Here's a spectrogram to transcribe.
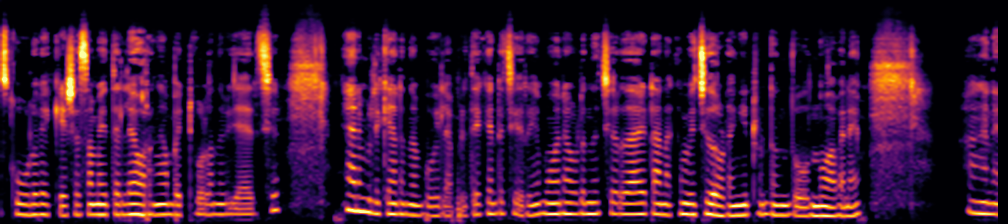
സ്കൂൾ വെക്കേഷൻ സമയത്തല്ലേ ഉറങ്ങാൻ പറ്റുള്ളൂ എന്ന് വിചാരിച്ച് ഞാനും വിളിക്കാനൊന്നും പോയില്ല. അപ്പോഴത്തേക്ക് എന്റെ ചെറിയ മോൻ അവിടെ നിന്ന് ചെറുതായിട്ട് അണക്കം വെച്ച് തുടങ്ങിയിട്ടുണ്ടെന്ന് തോന്നുന്നു അവനെ. അങ്ങനെ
